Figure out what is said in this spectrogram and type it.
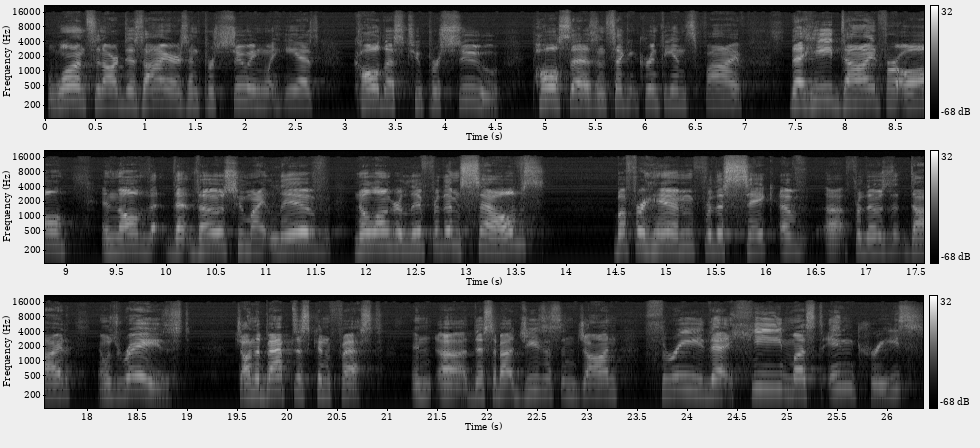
wants and our desires and pursuing what He has called us to pursue. Paul says in 2 Corinthians 5 that He died for all, and all that, those who might live no longer live for themselves, but for Him, for the sake of uh, for those that died and was raised. John the Baptist confessed in, uh, this about Jesus in John 3 that He must increase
